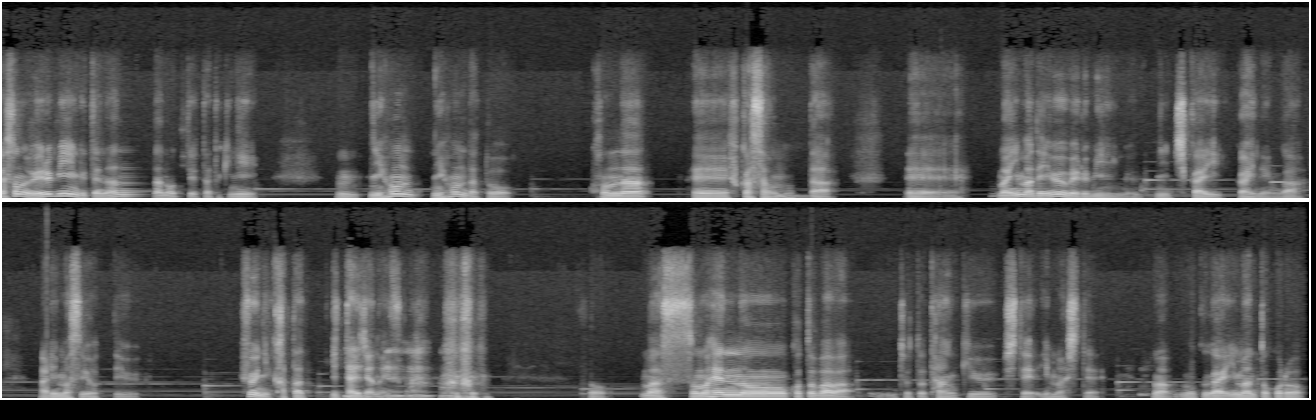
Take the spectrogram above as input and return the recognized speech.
じゃそのウェルビーイングって何なのって言った時に、うん、日本日本だとこんな、えー、深さを持った、えー、まあ、今でいうウェルビーイングに近い概念がありますよっていうふうに語りたいじゃないですか。そう。まあその辺の言葉はちょっと探求していましてまあ僕が今のところ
